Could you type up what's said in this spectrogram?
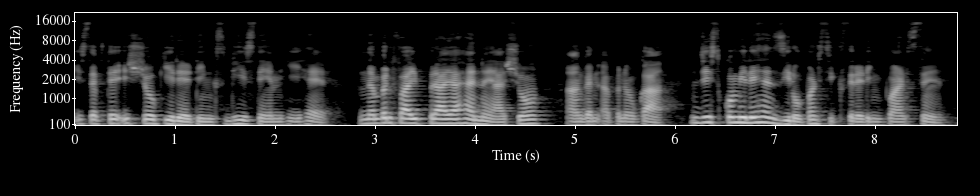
इस हफ़्ते इस शो की रेटिंग्स भी सेम ही है। नंबर फाइव पर आया है नया शो, आँगन अपनों का, जिसको मिले हैं zero point six rating points से।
